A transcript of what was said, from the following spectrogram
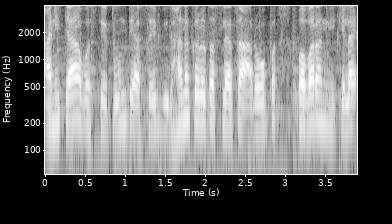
आणि त्या अवस्थेतून ते असे विधान करत असल्याचा आरोप पवारांनी केलाय.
